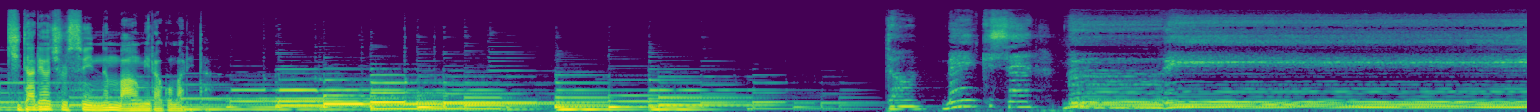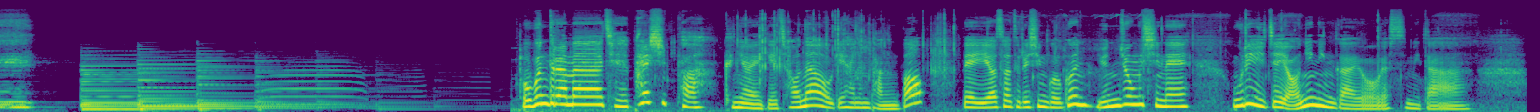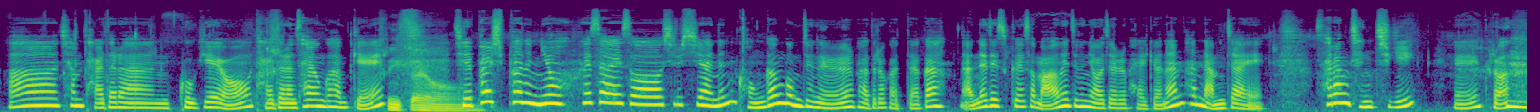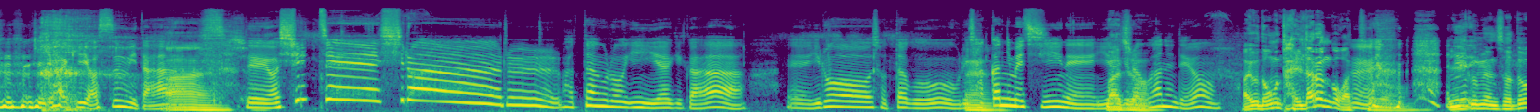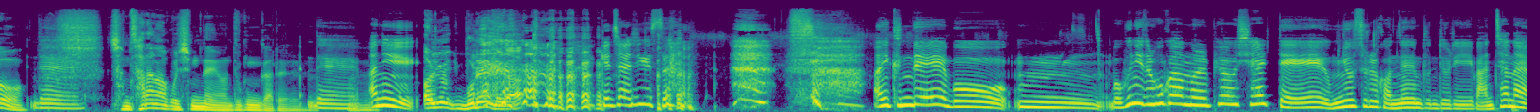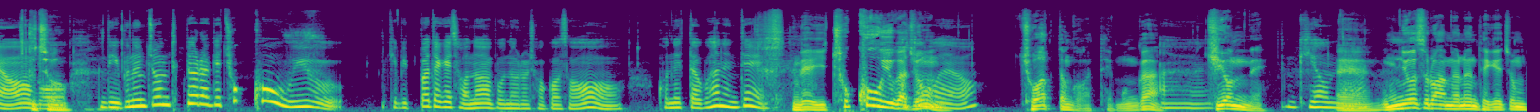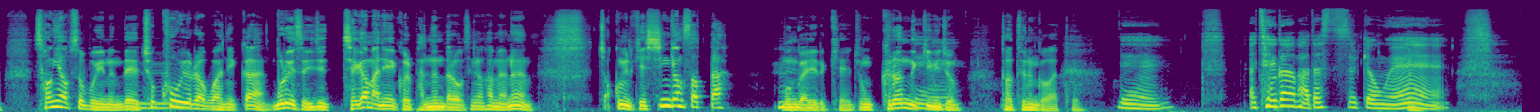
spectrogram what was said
기다려 줄 수 있는 마음이라고 말이다. 드라마 제80화 그녀에게 전화 오게 하는 방법에 이어서 들으신 곡은 윤종신의 우리 이제 연인인가요? 였습니다. 아, 참 달달한 곡이에요. 달달한 사연과 함께. 그러니까요. 제80화는요, 회사에서 실시하는 건강검진을 받으러 갔다가 안내데스크에서 마음에 드는 여자를 발견한 한 남자의 사랑 쟁취기, 예, 그런 이야기였습니다. 아, 네, 어, 실제 실화를 바탕으로 이 이야기가 예, 이루어졌다고 우리 네. 작가님의 지인의 이야기라고 맞아. 하는데요. 아 이거 너무 달달한 것 같아요. 아니, 읽으면서도 네, 참 사랑하고 싶네요 누군가를. 네. 음. 아니, 아 이거 뭐래 내가? 괜찮으시겠어요? 아니 근데 뭐 음, 뭐 흔히들 호감을 표시할 때 음료수를 건네는 분들이 많잖아요. 그쵸. 뭐 근데 이분은 좀 특별하게 초코 우유 이렇게 밑바닥에 전화번호를 적어서 건넸다고 하는데 근데 이 초코 우유가 좀 거예요? 좋았던 것 같아. 뭔가 아, 귀엽네. 좀 귀엽네요. 예, 음료수로 하면은 되게 좀 성의 없어 보이는데 음. 초코 우유라고 하니까 모르겠어요. 이제 제가 만약에 그걸 받는다라고 생각하면은 조금 이렇게 신경 썼다. 뭔가 음. 이렇게 좀 그런 느낌이 네. 좀더 드는 것 같아요. 네. 아, 제가 받았을 경우에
